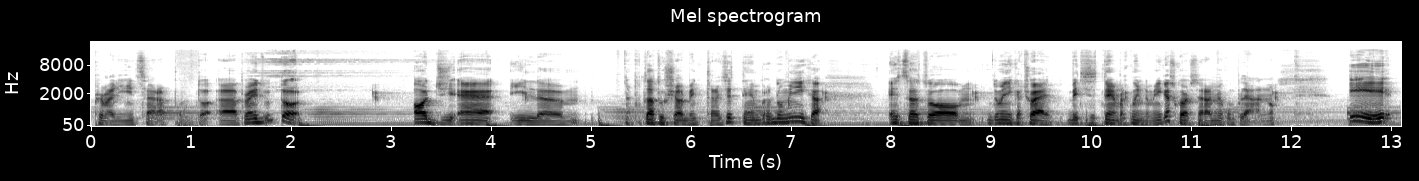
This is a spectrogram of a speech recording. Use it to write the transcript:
prima di iniziare appunto. Eh, prima di tutto, oggi è il... ehm, La puntata uscirà il 23 settembre, domenica è stato... Domenica, cioè 20 settembre, quindi domenica scorsa era il mio compleanno. E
